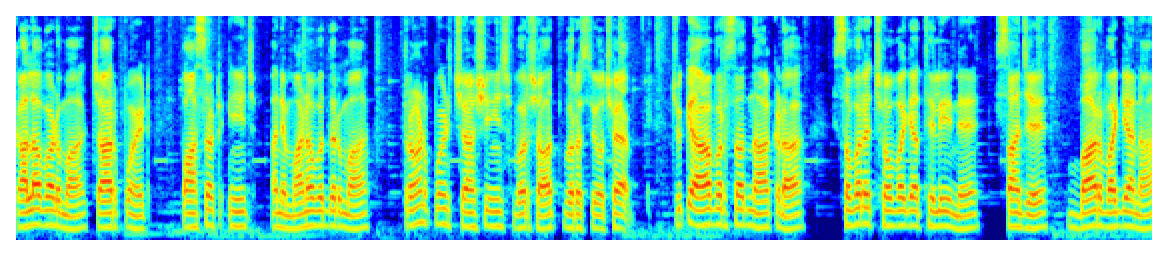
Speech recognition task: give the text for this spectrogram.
કાલાવાડમાં ચાર પોઈન્ટ પાસઠ ઇંચ અને માણાવદરમાં ત્રણ પોઈન્ટ છ્યાસી ઇંચ વરસાદ વરસ્યો છે. જોકે આ વરસાદના આંકડા સવારે છ વાગ્યાથી લઈને સાંજે બાર વાગ્યાના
